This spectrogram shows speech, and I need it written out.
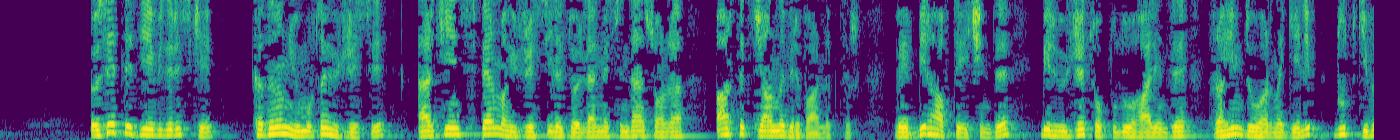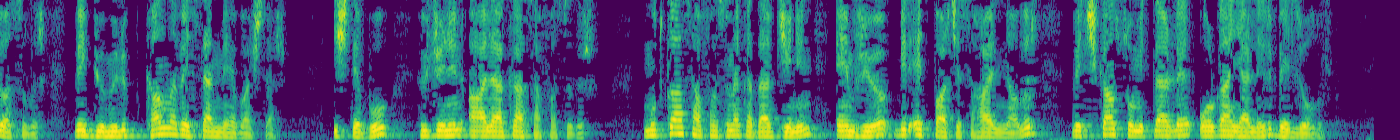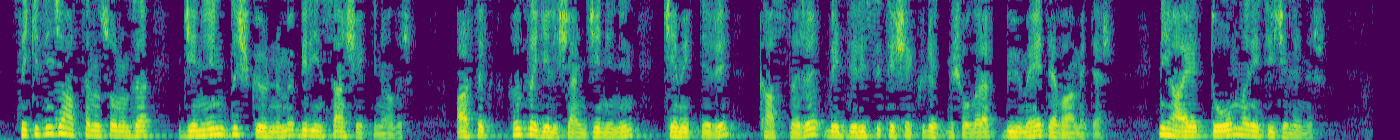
Özetle diyebiliriz ki kadının yumurta hücresi erkeğin sperma hücresiyle döllenmesinden sonra artık canlı bir varlıktır ve bir hafta içinde bir hücre topluluğu halinde rahim duvarına gelip dut gibi asılır ve gömülüp kanla beslenmeye başlar. İşte bu hücrenin alaka safhasıdır. Mutka safhasına kadar cenin embriyo bir et parçası halini alır ve çıkan somitlerle organ yerleri belli olur. 8. haftanın sonunda ceninin dış görünümü bir insan şeklini alır. Artık hızla gelişen ceninin kemikleri, kasları ve derisi teşekkül etmiş olarak büyümeye devam eder. Nihayet doğumla neticelenir.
